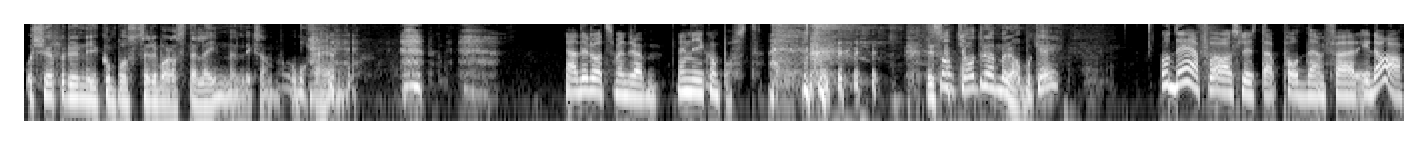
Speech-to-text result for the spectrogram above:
Och köper du en ny kompost så är det bara att ställa in den liksom och åka hem. ja, det låter som en dröm. En ny kompost. det är sånt jag drömmer om, okej? Okay? Och det får avsluta podden för idag.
